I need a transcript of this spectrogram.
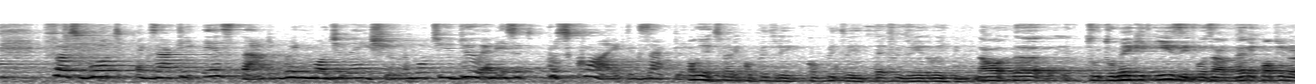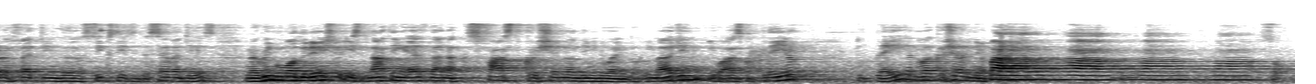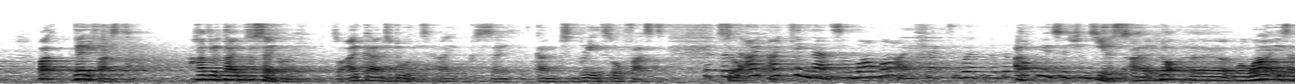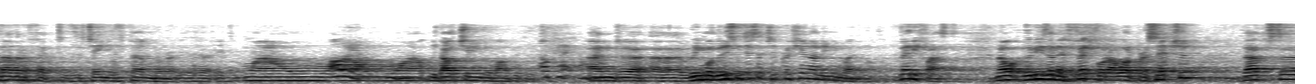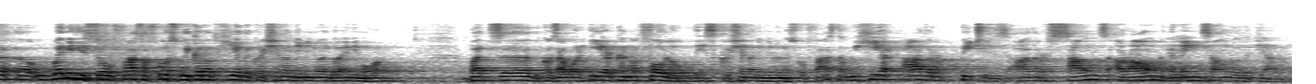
First, what exactly is that ring modulation and what do you do and is it prescribed exactly? Oh yeah, it's very completely, completely, definitely written. Now, the, to, to make it easy, it was a very popular effect in the 60s, in the 70s. Now, ring modulation is nothing else than a fast crescendo and diminuendo. Imagine you ask a player to play and a crescendo and diminuendo. So, but very fast, 100 times a second. So I can't do it. I, I can't breathe so fast. But, but so, I, I, think that's a wah-wah effect with the, the pop uh, musicians Yes, use. Uh, no, uh, wah-wah is another effect, it's a change of timbre. Uh, it's wah, wah, oh, yeah. wah, without change of amplitude. Okay. And uh, uh, ring modulation is just a crescendo and diminuendo, very fast. Now, there is an effect for our perception that uh, when it is so fast, of course, we cannot hear the crescendo and diminuendo anymore but uh, because our ear cannot follow this crescendo diminuendo so fast, we hear other pitches, other sounds around the main sound of the piano.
